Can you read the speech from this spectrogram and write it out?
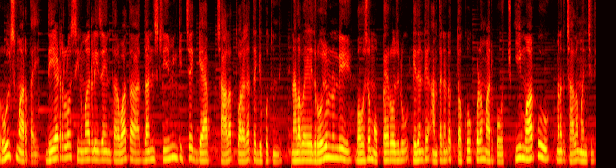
రూల్స్ మారతాయి. థియేటర్లో సినిమా రిలీజ్ అయిన తర్వాత దాన్ని స్ట్రీమింగ్ ఇచ్చే గ్యాప్ చాలా త్వరగా తగ్గిపోతుంది. నలభై ఐదు రోజుల నుండి బహుశా ముప్పై రోజులు లేదంటే అంతకంటే తక్కువ కూడా మారిపోవచ్చు. ఈ మార్పు మనకు చాలా మంచిది.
